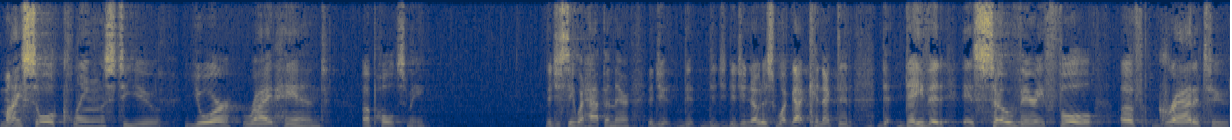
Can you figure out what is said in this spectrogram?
My soul clings to you, your right hand upholds me. Did you see what happened there? Did you, did, did you, did you notice what got connected? D- David is so very full of gratitude.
